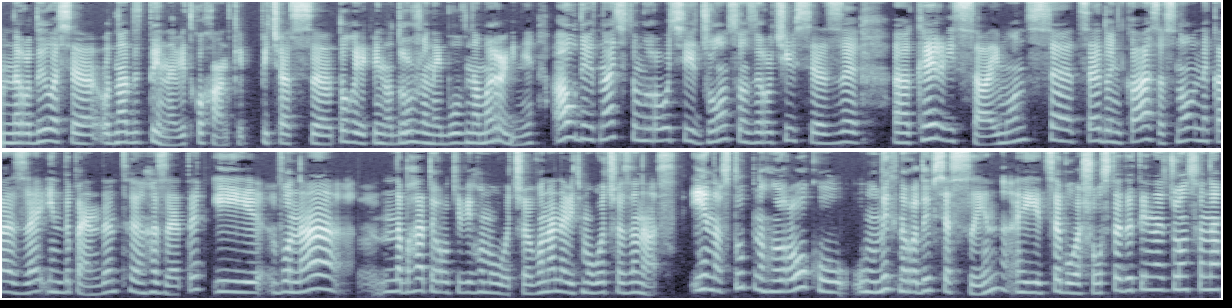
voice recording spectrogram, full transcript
народилася одна дитина від коханки під час е, того, як він одружений був на Марині. А у 19-му році Джонсон заручився з е, Керрі Саймонс, це донька засновника The Independent газети, і вона на багато років його молодша. Вона навіть молодша за нас. І наступного року у них народився син, і це була шоста дитина Джонсона.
